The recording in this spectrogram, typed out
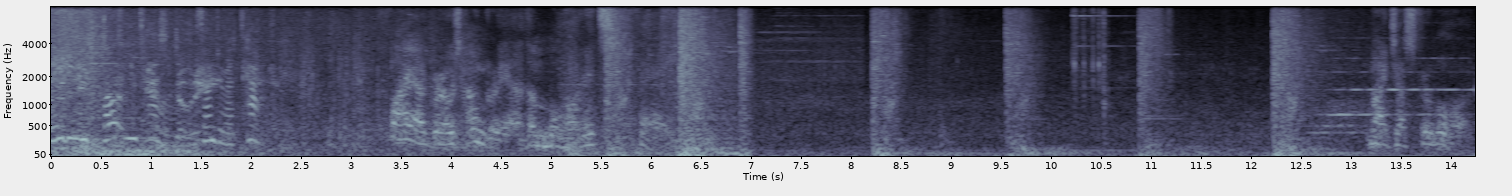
Radiant's bottom tower is under attack. Fire grows hungrier the more it's fed. My just reward.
